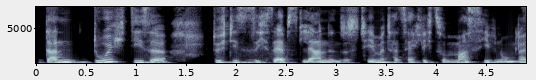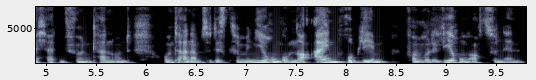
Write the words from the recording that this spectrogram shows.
dann durch diese, durch diese sich selbst lernenden Systeme tatsächlich zu massiven Ungleichheiten führen kann und unter anderem zu Diskriminierung, um nur ein Problem von Modellierung auch zu nennen.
